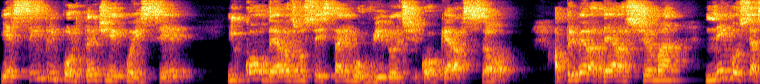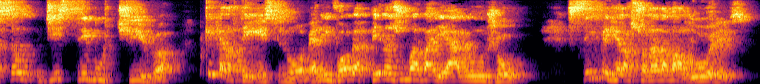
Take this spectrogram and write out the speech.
E é sempre importante reconhecer em qual delas você está envolvido antes de qualquer ação. A primeira delas chama negociação distributiva. Por que ela tem esse nome? Ela envolve apenas uma variável no jogo sempre relacionada a valores.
